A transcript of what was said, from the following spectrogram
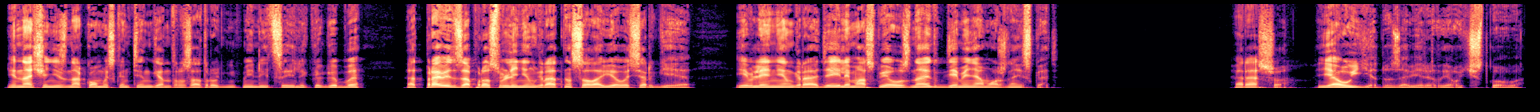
иначе незнакомый с контингентом сотрудник милиции или КГБ отправит запрос в Ленинград на Соловьева Сергея, и в Ленинграде или Москве узнают, где меня можно искать. «Хорошо, я уеду», — заверил я участкового.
